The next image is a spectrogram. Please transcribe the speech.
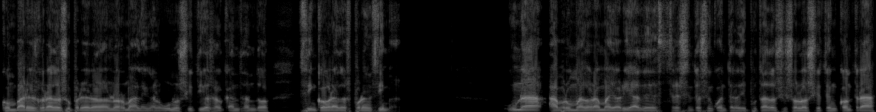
con varios grados superior a lo normal, en algunos sitios alcanzando 5 grados por encima. Una abrumadora mayoría de 350 diputados y solo 7 en contra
